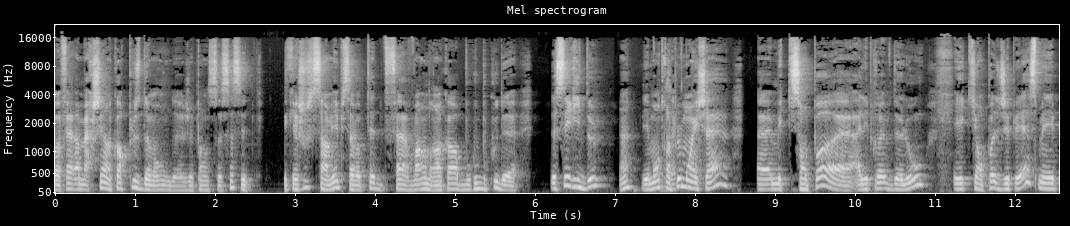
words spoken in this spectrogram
va faire marcher encore plus de monde, je pense. Ça c'est quelque chose qui s'en vient puis ça va peut-être faire vendre encore beaucoup beaucoup de de série 2, hein, les montres un peu moins chères, mais qui sont pas à l'épreuve de l'eau et qui ont pas de GPS, mais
